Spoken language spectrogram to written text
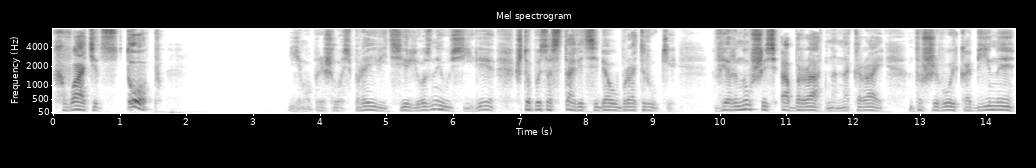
Хватит! Стоп!» Ему пришлось проявить серьезные усилия, чтобы заставить себя убрать руки. Вернувшись обратно на край душевой кабины,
